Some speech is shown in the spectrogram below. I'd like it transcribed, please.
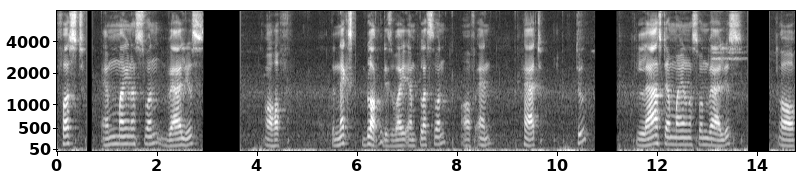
first m minus 1 values of the next block that is ym plus 1 of n hat to last m minus 1 values of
